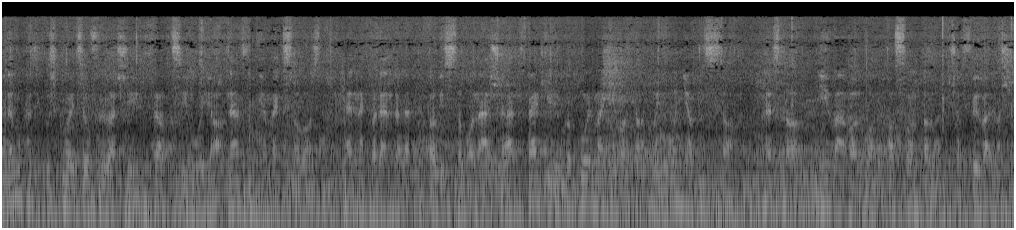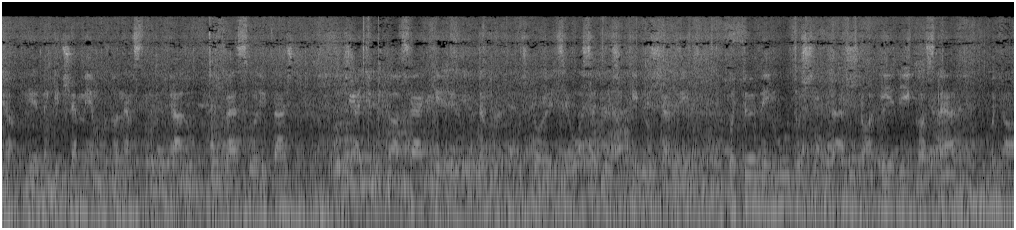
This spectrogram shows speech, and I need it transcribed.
A Demokratikus Koalíció fővárosi frakciója nem fogja megszavazni ennek a rendeletnek a visszavonását. Felkérjük a kormányhivatalt, hogy vonja vissza ezt a nyilvánvalóan haszontalan és a fővárosiak érdekét semmilyen módon nem szolgáló felszólítást, és egyúttal felkérjük a Demokratikus Koalíció országgyűlési képviselőit, hogy törvény módosítással érjék azt el, hogy a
